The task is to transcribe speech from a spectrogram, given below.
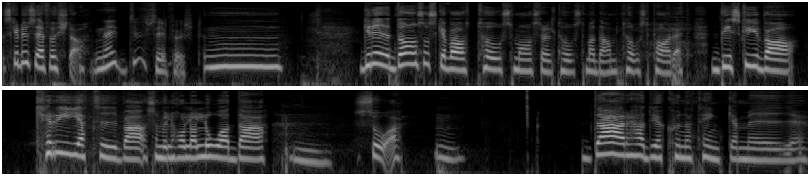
ska du säga först då? Nej du säger först. Mm, grejen, de som ska vara toastmaster eller toast madame, toastparet. Det ska ju vara kreativa som vill hålla låda. Mm. Så. Mm. Där hade jag kunnat tänka mig...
